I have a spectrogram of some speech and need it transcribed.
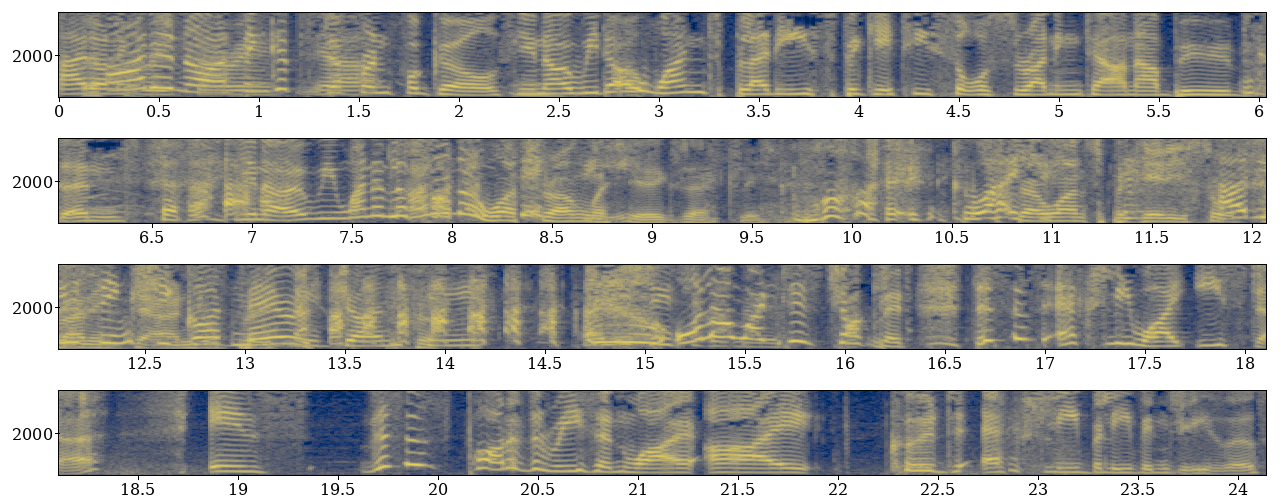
I don't I don't know. I think it's Yeah. different for girls. You mm. know, we don't want bloody spaghetti sauce running down our boobs, and you know, we want to look I hot don't know and what's sexy. wrong with you exactly. Why? Why Don't she- want spaghetti sauce How do you think she got married, Jonty? How do you think she All I want is chocolate. This is actually why Easter is. This is part of the reason why I could actually believe in Jesus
